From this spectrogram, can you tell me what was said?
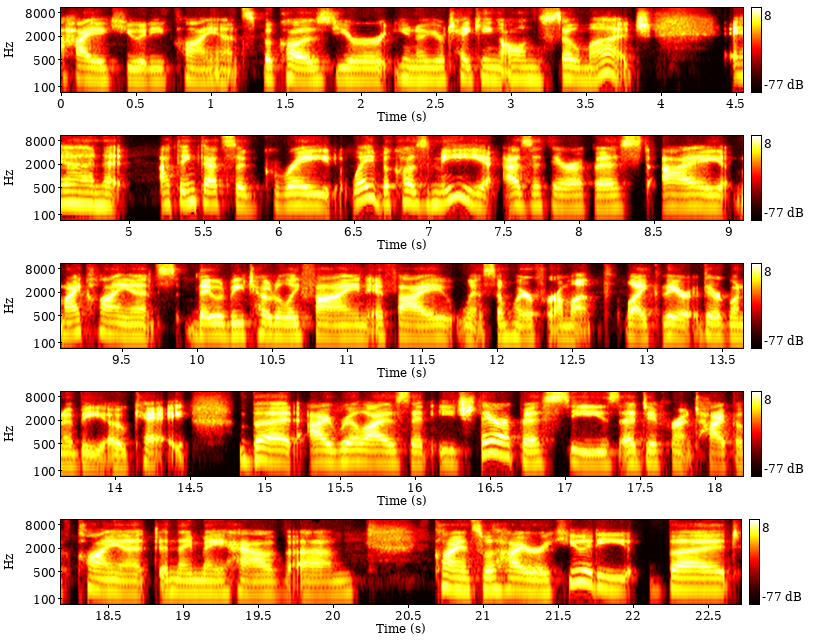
high acuity clients because you're you know you're taking on so much and I think that's a great way because me as a therapist, I my clients they would be totally fine if I went somewhere for a month. Like they're they're going to be okay. But I realize that each therapist sees a different type of client, and they may have um, clients with higher acuity, but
